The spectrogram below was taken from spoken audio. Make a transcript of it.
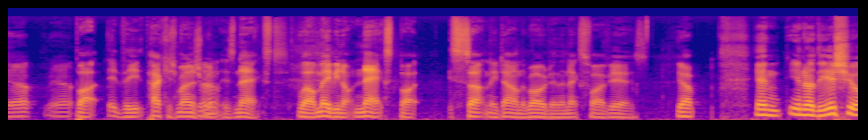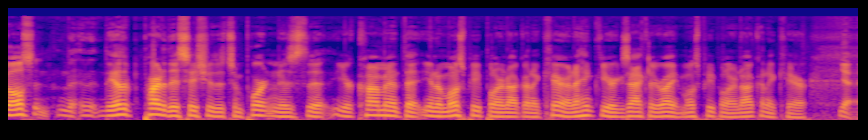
Yeah, yeah. But the package management yeah. is next. Well, maybe not next, but it's certainly down the road in the next five years. Yep. And you know the issue also the, the other part of this issue that's important is that your comment that you know most people are not going to care and I think you're exactly right most people are not going to care. Yeah.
